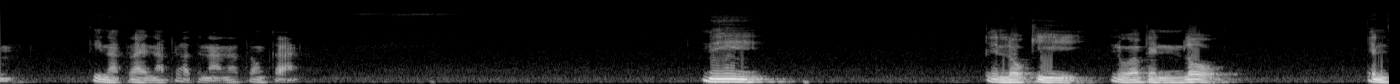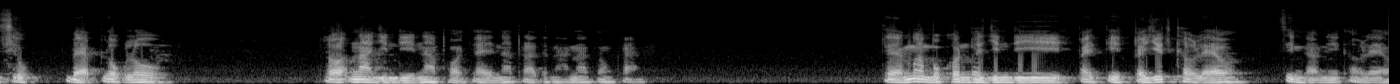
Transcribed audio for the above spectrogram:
มที่นักใคร่นักปรารถนานักต้องการ นี่ เป็นโลกีหรือว่าเป็นโลก เป็นสุขแบบโลกโลก เพราะน่ายินดีน่าพอใจน่าปรารถนาน่าต้องการ แต่เมื่อบุคคลไปยินดีไปติดไปยึดเข้าแล้ว สิ่งเหล่านี้เข้าแล้ว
